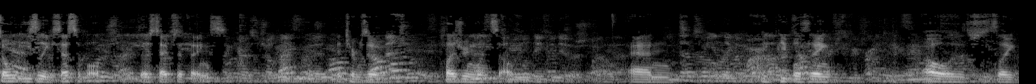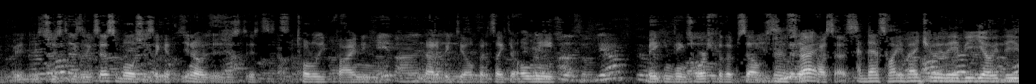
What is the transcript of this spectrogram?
so easily accessible those types of things in terms of pleasuring oneself and people think oh it's just like it- it's just easily accessible it's just like it's you know it's just it's, it's totally fine and not a big deal but it's like they're only making things worse for themselves in That's that right. process And that's why eventually they be, you know, they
